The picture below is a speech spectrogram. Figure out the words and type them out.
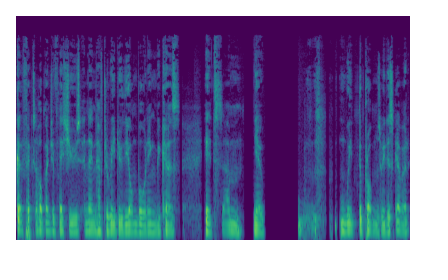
go fix a whole bunch of issues, and then have to redo the onboarding because it's, um, you know, we the problems we discovered.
